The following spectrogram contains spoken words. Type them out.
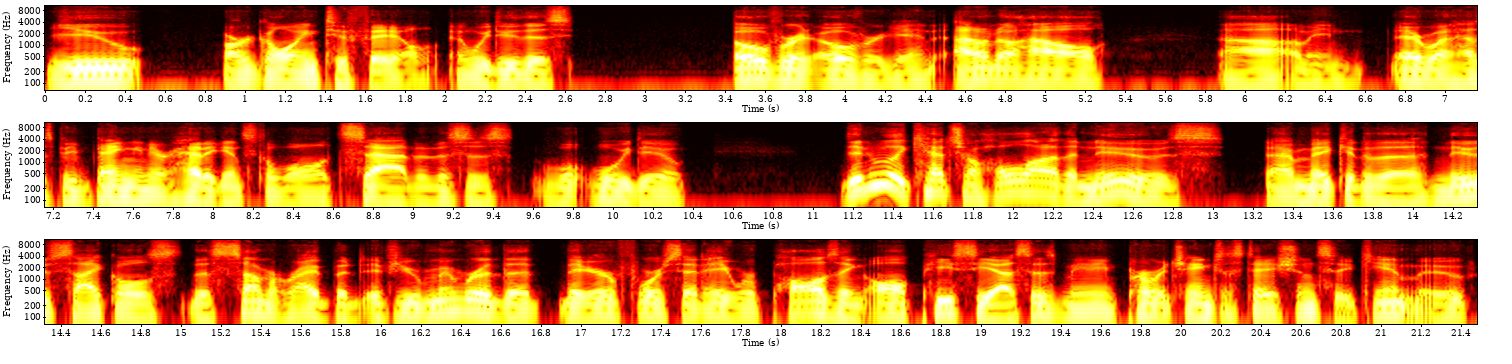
you are going to fail. And we do this over and over again. I don't know how, uh, I mean, everyone has to be banging their head against the wall. It's sad that this is what, what we do. Didn't really catch a whole lot of the news, uh, make it to the news cycles this summer, right? But if you remember that the Air Force said, hey, we're pausing all PCSs, meaning permit change of station, so you can't move,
